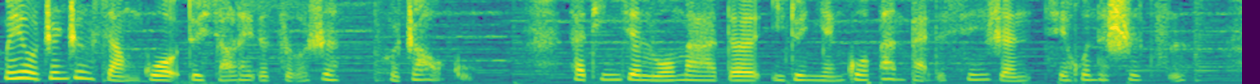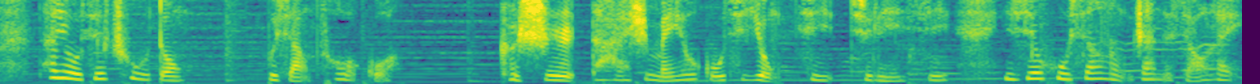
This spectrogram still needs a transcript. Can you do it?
没有真正想过对小磊的责任和照顾。他听见罗马的一对年过半百的新人结婚的誓词，他有些触动，不想错过。可是他还是没有鼓起勇气去联系一些互相冷战的小磊。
